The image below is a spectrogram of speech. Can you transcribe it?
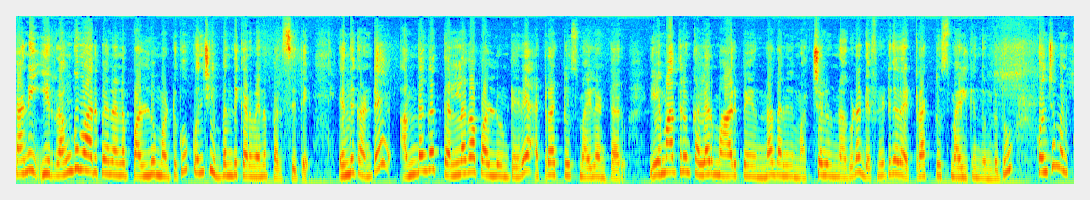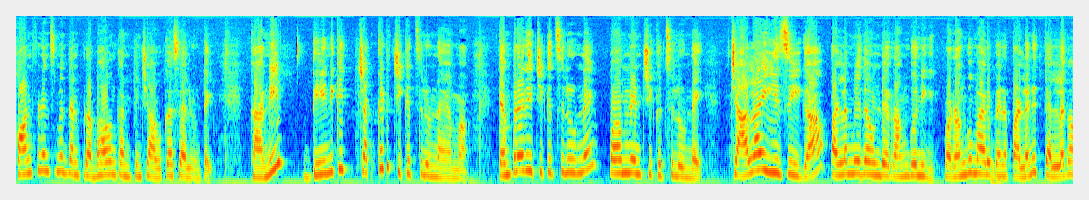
కానీ ఈ రంగు మారిపోయిన పళ్ళు మట్టుకు కొంచెం ఇబ్బందికరమైన పరిస్థితే. ఎందుకంటే అందంగా తెల్లగా పళ్ళు ఉంటేనే అట్రాక్టివ్ స్మైల్ అంటారు. ఏమాత్రం కలర్ మారిపోయి ఉన్నా దాని మీద మచ్చలు ఉన్నా కూడా డెఫినెట్గా అది అట్రాక్టివ్ స్మైల్ కింద ఉండదు. కొంచెం మన కాన్ఫిడెన్స్ మీద దాని ప్రభావం కనిపించే అవకాశాలు ఉంటాయి. కానీ దీనికి చక్కటి చికిత్సలు ఉన్నాయమ్మా. టెంపరీ చికిత్సలు ఉన్నాయి పర్మనెంట్ చికిత్సలు ఉన్నాయి. చాలా ఈజీగా పళ్ళ మీద ఉండే రంగుని రంగు మారిపోయిన పళ్ళని తెల్లగా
